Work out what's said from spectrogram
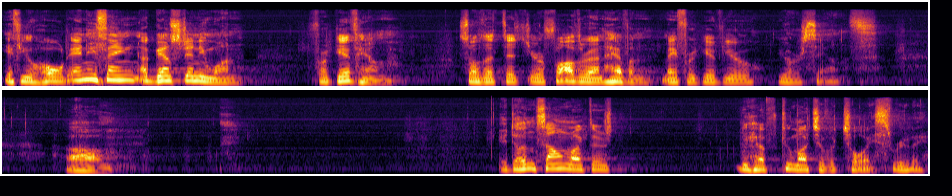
if you hold anything against anyone, forgive him, so that, that your Father in heaven may forgive you your sins. Um, it doesn't sound like there's we have too much of a choice, really.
